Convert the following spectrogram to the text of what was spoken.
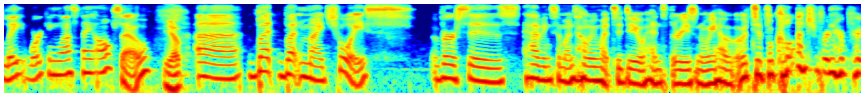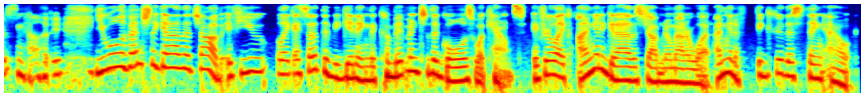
late working last night also. Yep. Uh, but but my choice versus having someone tell me what to do, hence the reason we have a typical entrepreneur personality. You will eventually get out of that job. If you, like I said at the beginning, the commitment to the goal is what counts. If you're like, I'm going to get out of this job no matter what, I'm going to figure this thing out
